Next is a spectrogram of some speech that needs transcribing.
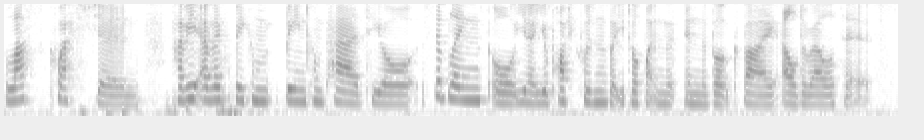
Last question: Have you ever become been compared to your siblings or you know your posh cousins that you talk about in the in the book by elder relatives?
